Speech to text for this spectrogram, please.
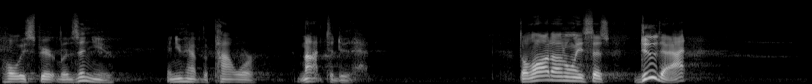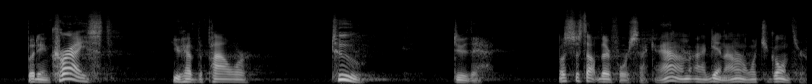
the Holy Spirit lives in you, and you have the power not to do that. The law not only says do that, but in Christ, you have the power to do that. Let's just stop there for a second. I again, I don't know what you're going through.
